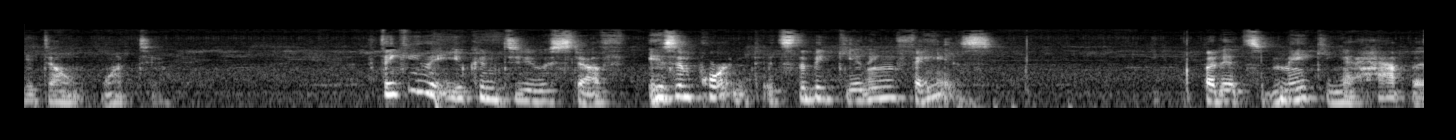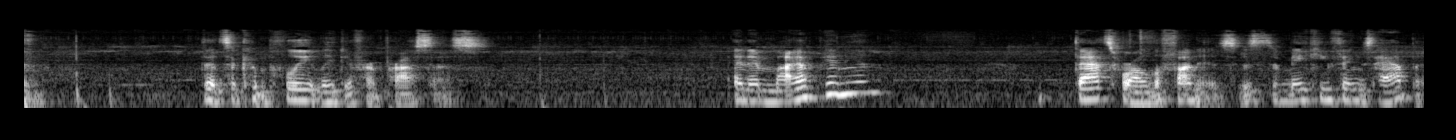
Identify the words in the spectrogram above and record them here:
you don't want to. Thinking that you can do stuff is important, it's the beginning phase. But it's making it happen that's a completely different process. And in my opinion, that's where all the fun is, is the making things happen.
